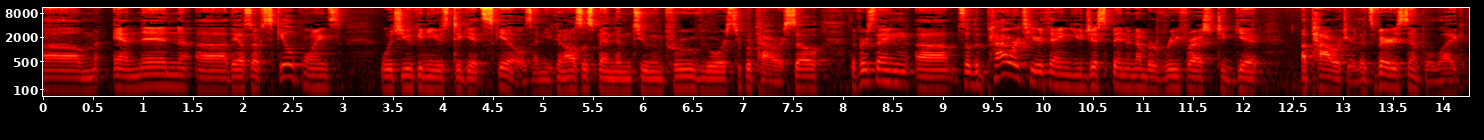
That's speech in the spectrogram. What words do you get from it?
Um, and then uh, they also have skill points, which you can use to get skills, and you can also spend them to improve your superpower. So the first thing, um, so the power tier thing, you just spend a number of refresh to get a power tier. That's very simple. Like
